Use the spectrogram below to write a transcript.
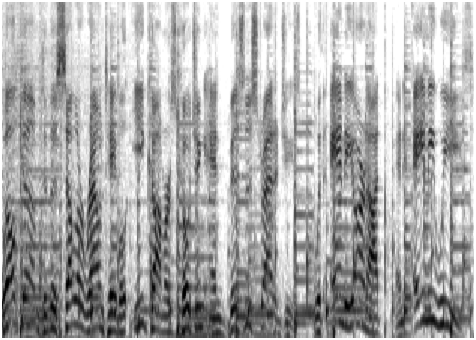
Welcome to the Seller Roundtable e commerce coaching and business strategies with Andy Arnott and Amy Wees.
